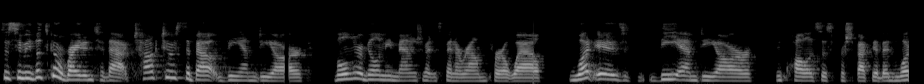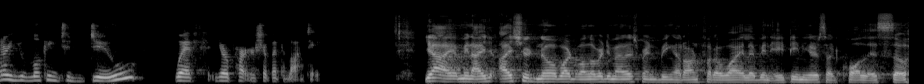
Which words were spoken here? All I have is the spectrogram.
So Sumedh, let's go right into that. Talk to us about VMDR. Vulnerability management has been around for a while. What is VMDR from Qualys's perspective, and what are you looking to do with your partnership with Ivanti? Yeah, I mean, I, I should know about vulnerability management being around for a while. I've been 18 years at Qualys, so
